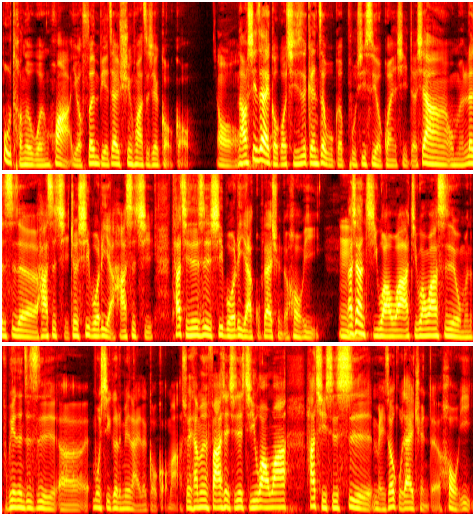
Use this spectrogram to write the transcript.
不同的文化有分别在驯化这些狗狗。哦，然后现在的狗狗其实跟这五个谱系是有关系的，像我们认识的哈士奇，就西伯利亚哈士奇，它其实是西伯利亚古代犬的后裔。嗯那像吉娃娃，吉娃娃是我们的普遍认知是呃墨西哥那边来的狗狗嘛，所以他们发现其实吉娃娃它其实是美洲古代犬的后裔，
